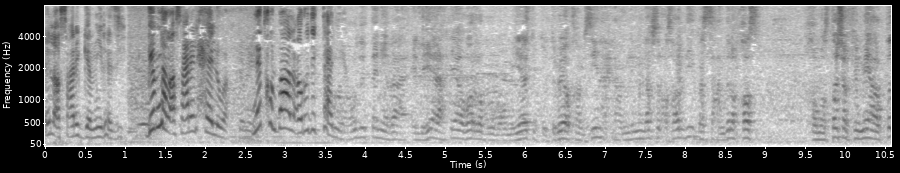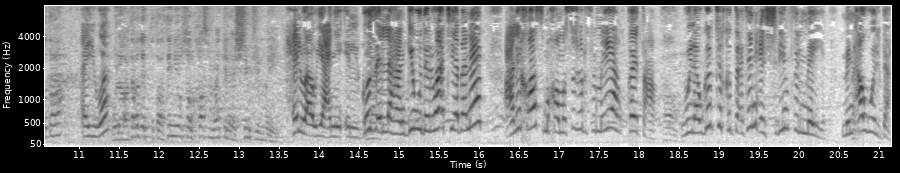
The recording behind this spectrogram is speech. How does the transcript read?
إيه الأسعار الجميلة دي؟ جبنا الأسعار الحلوة. تمام. ندخل بقى على العروض التانية. العروض الثانية بقى اللي هي هتلاقيها بره ب 400 و 350 إحنا عاملين نفس الأسعار دي بس عندنا خصم. 15% على القطعة. أيوه. ولو هتاخد القطعتين يوصل خصم معاك ل 20% حلو قوي يعني الجزء يعني- اللي هنجيبه دلوقتي يا بنات عليه خصم 15% على القطعة. آه. ولو جبتي قطعتين 20% من أول ده.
